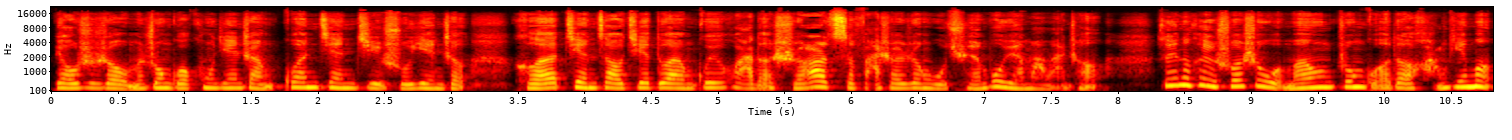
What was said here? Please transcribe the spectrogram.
标志着我们中国空间站关键技术验证和建造阶段规划的十二次发射任务全部圆满完成，所以呢，可以说是我们中国的航天梦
